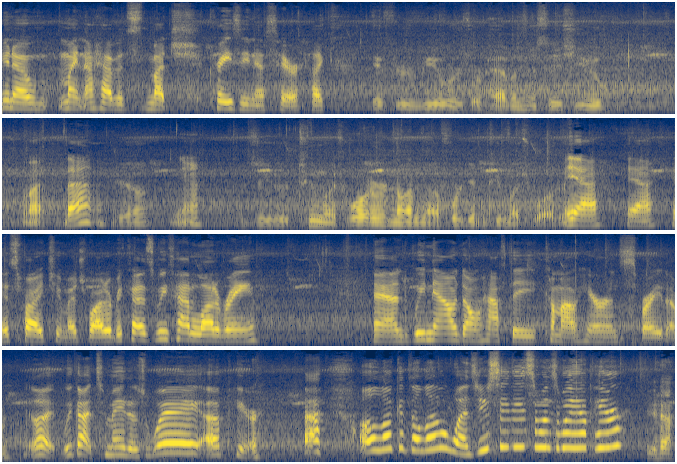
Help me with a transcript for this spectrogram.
you know, might not have as much craziness here. Like, if your viewers are having this issue, what that? Yeah. Yeah. It's either too much water or not enough. We're getting too much water. Yeah, yeah. It's probably too much water because we've had a lot of rain. And we now don't have to come out here and spray them. Look, we got tomatoes way up here. oh, look at the little ones. You see these ones way up here? Yeah.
